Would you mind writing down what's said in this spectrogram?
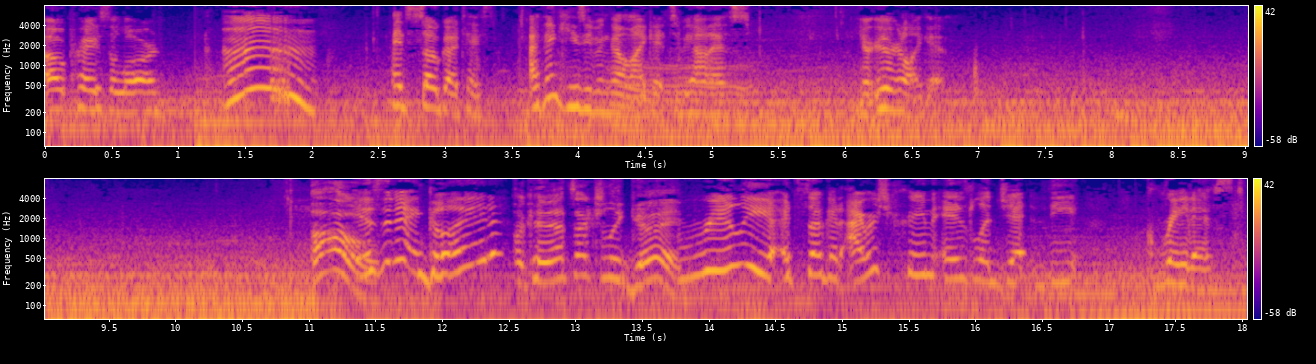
Oh praise the Lord. Mmm. It's so good. Taste. I think he's even gonna like it. To be honest, you're, you're gonna like it. Oh, Isn't it good? okay, that's actually good. Really, it's so good. Irish cream is legit the greatest.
